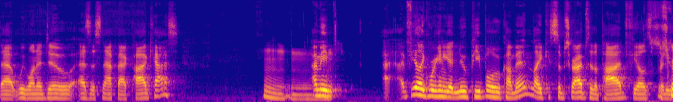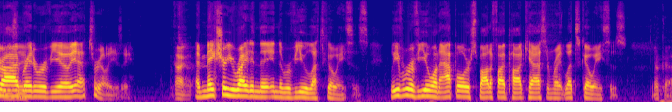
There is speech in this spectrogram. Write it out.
that we want to do as a snapback podcast. I mean, I feel like we're gonna get new people who come in. Like subscribe to the pod feels pretty Subscribe, easy. rate a review. Yeah, it's real easy. All right. And make sure you write in the in the review "Let's go Aces." Leave a review on Apple or Spotify podcast and write "Let's go Aces." Okay.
